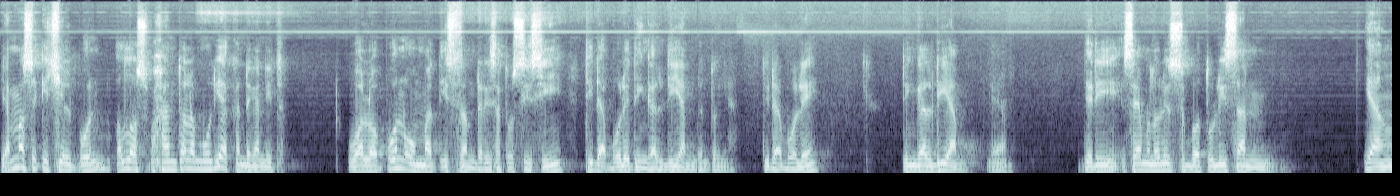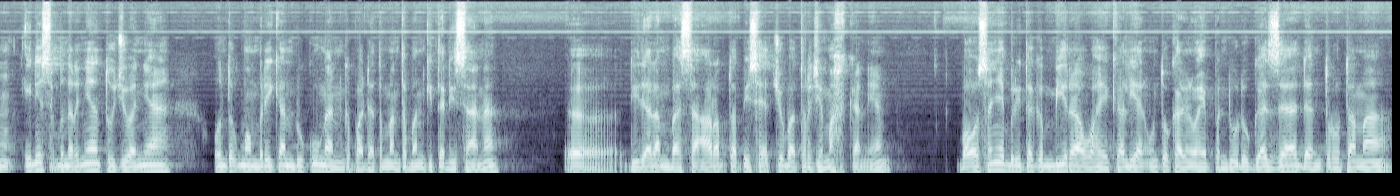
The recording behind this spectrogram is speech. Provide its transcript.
Yang masih kecil pun Allah subhanahu wa ta'ala muliakan dengan itu. Walaupun umat Islam dari satu sisi tidak boleh tinggal diam tentunya. Tidak boleh tinggal diam. Ya. Jadi saya menulis sebuah tulisan yang ini sebenarnya tujuannya untuk memberikan dukungan kepada teman-teman kita di sana uh, di dalam bahasa Arab tapi saya coba terjemahkan ya bahwasanya berita gembira wahai kalian untuk kalian wahai penduduk Gaza dan terutama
